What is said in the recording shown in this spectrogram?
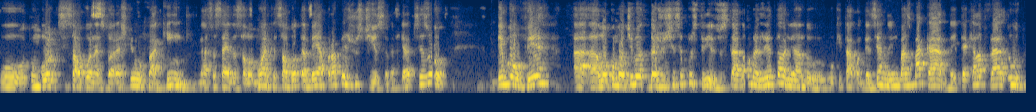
o, o Moro que se salvou na história. Acho que o Faquin, nessa saída salomônica, salvou também a própria justiça, né? Porque era preciso devolver a, a locomotiva da justiça para os trilhos. O cidadão brasileiro está olhando o que está acontecendo embasbacado. E tem aquela frase do,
